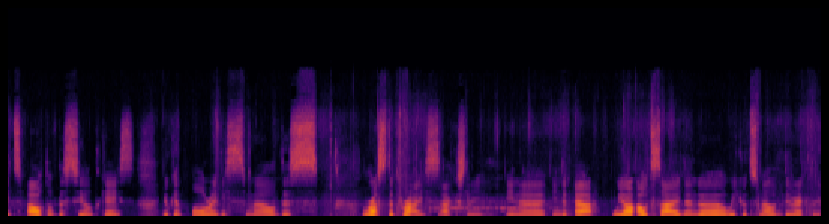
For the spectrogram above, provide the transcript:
it's out of the sealed case, you can already smell this rusted rice actually in, uh, in the air. We are outside and uh, we could smell it directly,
